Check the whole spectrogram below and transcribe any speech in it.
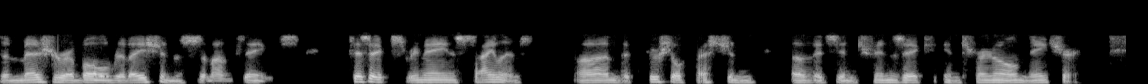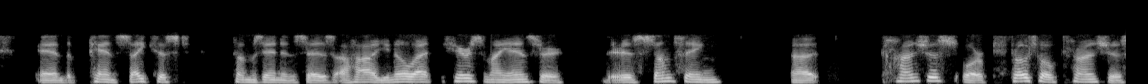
the measurable relations among things physics remains silent on the crucial question of its intrinsic internal nature. And the panpsychist comes in and says, aha, you know what? Here's my answer. There is something uh, conscious or proto conscious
